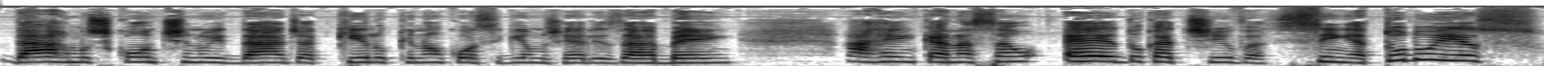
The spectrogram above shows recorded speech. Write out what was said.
darmos continuidade àquilo que não conseguimos realizar bem. A reencarnação é educativa. Sim, é tudo isso.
